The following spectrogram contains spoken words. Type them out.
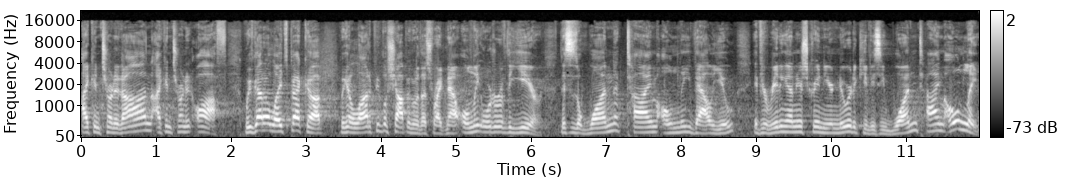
I can turn it on, I can turn it off. We've got our lights back up. We got a lot of people shopping with us right now. Only order of the year. This is a one time only value. If you're reading on your screen and you're newer to QVC, one time only.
